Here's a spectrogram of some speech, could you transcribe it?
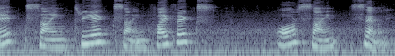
x sine three x sine five x और साइन सेवन एक्स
